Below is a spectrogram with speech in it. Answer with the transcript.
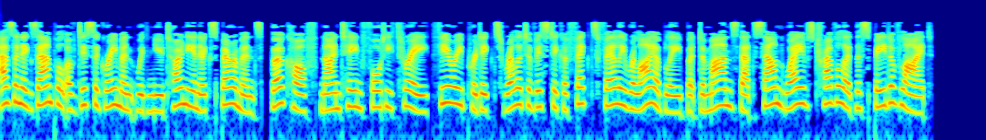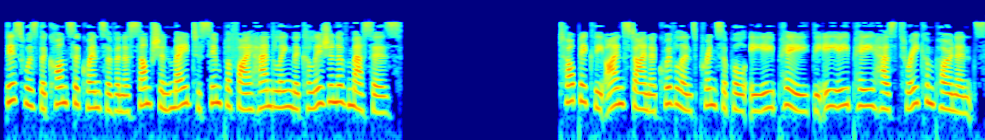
As an example of disagreement with Newtonian experiments, Birkhoff 1943 theory predicts relativistic effects fairly reliably but demands that sound waves travel at the speed of light. This was the consequence of an assumption made to simplify handling the collision of masses. Topic the Einstein equivalence principle EEP The EEP has three components.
